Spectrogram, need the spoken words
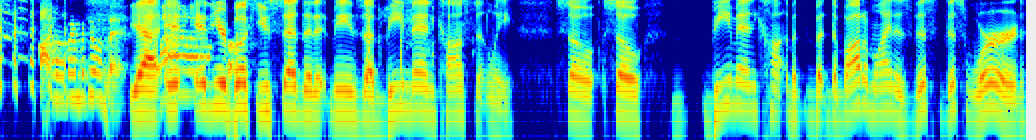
I don't remember doing that. yeah, in, in your book, you said that it means uh, be men constantly. So, so be men. Con- but but the bottom line is this: this word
